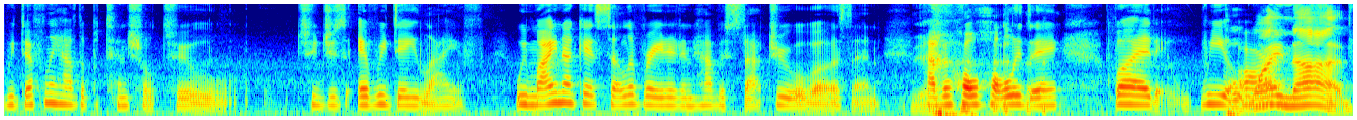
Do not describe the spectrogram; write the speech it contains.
we definitely have the potential to to just everyday life. We might not get celebrated and have a statue of us and have a whole holiday, but we But are. why not?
